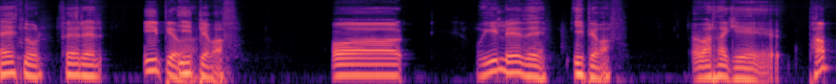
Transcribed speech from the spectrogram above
1-0 fyrir Íbjóða IPVF Og og í liði IPVF var það ekki Pablo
